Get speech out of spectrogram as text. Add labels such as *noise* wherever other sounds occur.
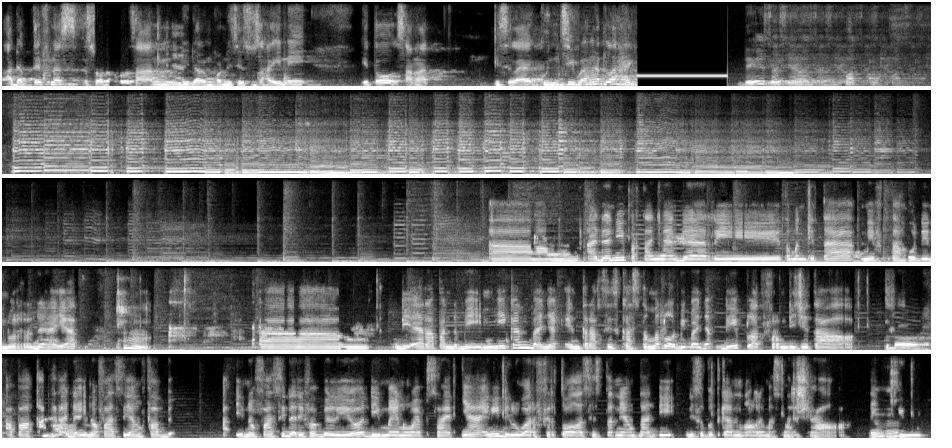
adaptiveness suatu perusahaan di dalam kondisi susah ini itu sangat istilahnya kunci banget lah. Daily Social Podcast. Um, ada nih pertanyaan dari teman kita Miftahudin Nurdayat. *clears throat* um, di era pandemi ini kan banyak interaksi customer lebih banyak di platform digital. Betul. Apakah ada inovasi yang Fab inovasi dari Fabelio di main websitenya ini di luar virtual assistant yang tadi disebutkan oleh Mas Marshall? Thank you.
